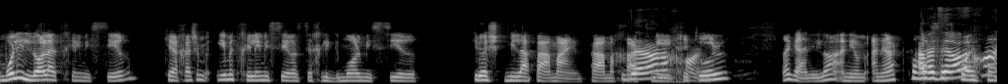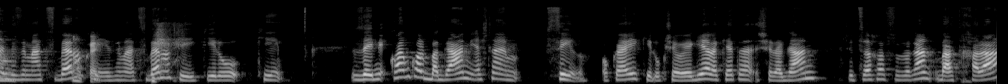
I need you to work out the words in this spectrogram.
אמרו לי לא להתחיל מסיר, כי אחרי שאם מתחילים מסיר אז צריך לגמול מסיר, כאילו יש גמילה פעמיים, פעם אחת לא מחיתול. נכון. רגע, אני לא, אני, אני רק פורסת פה את ה... אבל זה לא נכון, וזה מעצבן okay. אותי, אוקיי. זה מעצבן אותי, כאילו, כי זה, קודם כל בגן יש להם סיר, אוקיי? כאילו כשהוא יגיע לקטע של הגן, שהוא צריך לעשות בגן, בהתחלה,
